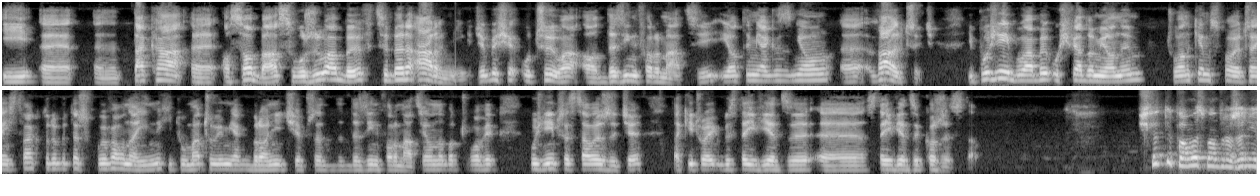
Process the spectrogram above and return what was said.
I e, e, taka e, osoba służyłaby w cyberarmii, gdzie by się uczyła o dezinformacji i o tym, jak z nią walczyć. I później byłaby uświadomionym członkiem społeczeństwa, który by też wpływał na innych i tłumaczył im, jak bronić się przed dezinformacją, no bo człowiek później przez całe życie, taki człowiek by z tej wiedzy, z tej wiedzy korzystał. Świetny pomysł, mam wrażenie,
